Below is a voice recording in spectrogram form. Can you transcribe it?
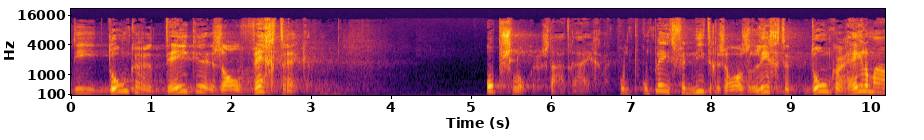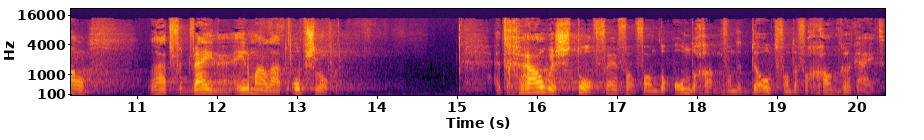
die donkere deken zal wegtrekken. Opslokken staat er eigenlijk compleet vernietigen, zoals licht het donker helemaal laat verdwijnen, helemaal laat opslokken. Het grauwe stof hè, van, de ondergang, van de dood, van de vergankelijkheid,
